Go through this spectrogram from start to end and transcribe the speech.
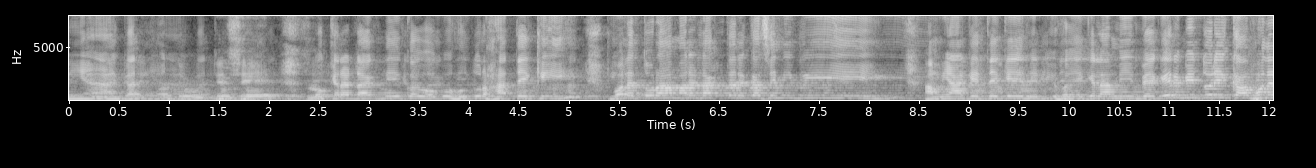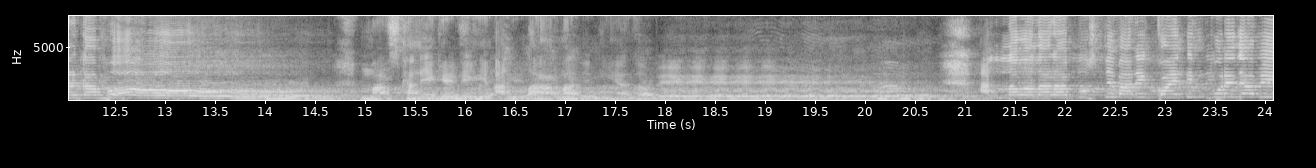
নিয়ে গাড়ির মধ্যে উঠতেছে। লোকেরা ডাক দিয়ে কয়, ওগো হুদুর, হাতে কি? বলে, তোরা আমার ডাক্তারের কাছে নিবি। আমি আগে থেকে রেডি হয়ে গেলাম এই ব্যাগের ভিতরে কাফনের কাপড়। মাঝখানে গেলে আল্লাহ আমার নিয়ে যাবে। আল্লাহওয়ালারা বুঝতে পারে কয়দিন পরে যাবে।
